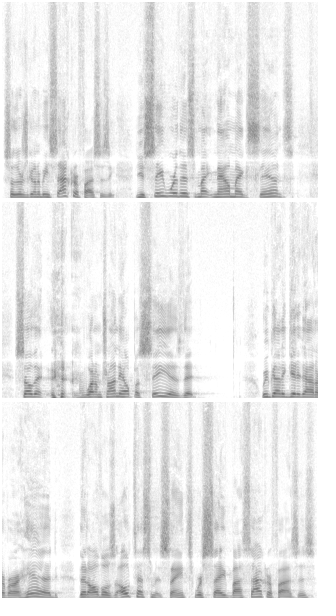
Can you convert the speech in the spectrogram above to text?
So there's going to be sacrifices. You see where this now makes sense? So that what I'm trying to help us see is that we've got to get it out of our head that all those Old Testament saints were saved by sacrifices,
